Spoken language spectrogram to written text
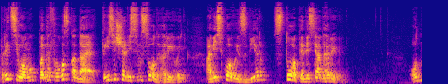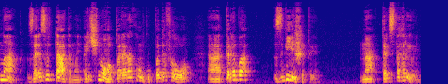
При цьому ПДФО складає 1800 гривень, а військовий збір 150 гривень. Однак за результатами річного перерахунку ПДФО треба збільшити на 300 гривень.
